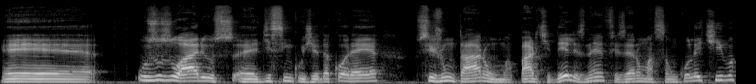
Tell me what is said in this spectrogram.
É, os usuários é, de 5G da Coreia se juntaram, uma parte deles, né, fizeram uma ação coletiva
